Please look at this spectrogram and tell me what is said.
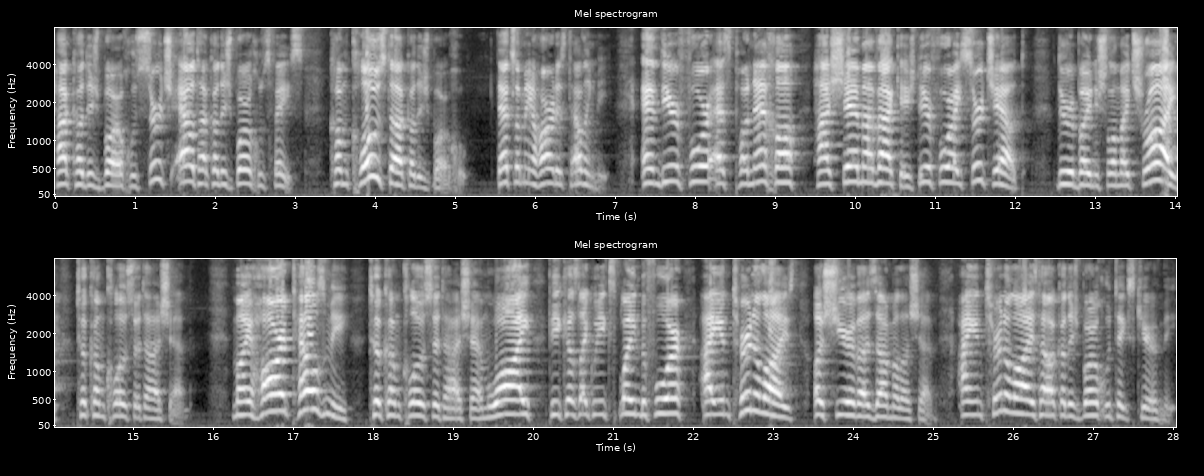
HaKadosh Baruch Hu. Search out HaKadosh Baruch Hu's face. Come close to HaKadosh Baruch Hu. That's what my heart is telling me. And therefore, as Panecha Hashem Avakesh, therefore I search out the Ribbono Shel Olam. I try to come closer to Hashem. My heart tells me to come closer to Hashem. Why? Because, like we explained before, I internalized Ashir Vazam al Hashem. I internalized how HaKadosh Baruch Hu takes care of me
